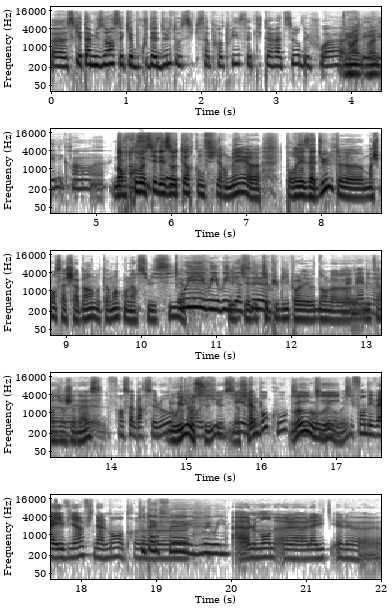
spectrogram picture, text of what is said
Euh, ce qui est amusant, c'est qu'il y a beaucoup d'adultes aussi qui s'approprient cette littérature des fois, avec Ouais, les, ouais. les- les grands. euh, Bon, on grands retrouve aussi des auteurs confirmés euh, pour les adultes. Euh, moi, je pense à Chabin, notamment, qu'on a reçu ici. euh, Oui, oui, oui, qui, bien qui, a- sûr. qui publie pour les, dans la même, littérature euh, jeunesse. François Barcelot, Oui, a aussi, reçu aussi. bien Il y en a sûr. beaucoup qui, Oui, oui, qui, oui, oui. qui font des va-et-vient finalement entre Tout à euh, fait, oui, oui. euh, le monde, euh, euh,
